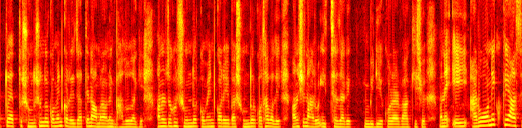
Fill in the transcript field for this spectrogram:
এত এত সুন্দর সুন্দর কমেন্ট করে যাতে না আমার অনেক ভালো লাগে। মানুষ যখন সুন্দর কমেন্ট করে বা সুন্দর কথা বলে, মানুষের আরও ইচ্ছা জাগে ভিডিও করার বা কিছু। মানে এই আরও অনেকে আসে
